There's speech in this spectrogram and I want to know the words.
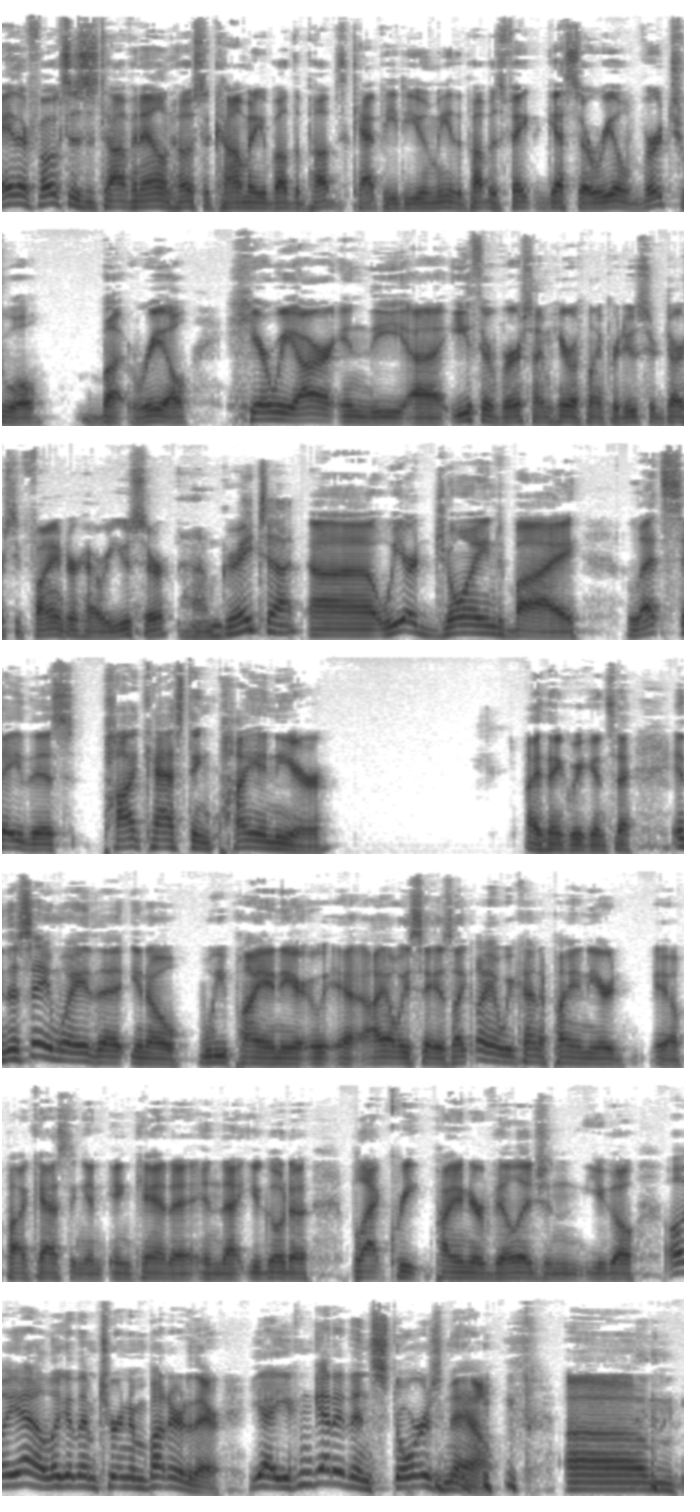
Hey there, folks. This is Todd Allen, host of Comedy About the Pubs. Cat P to you and me. The pub is fake. The guests are real, virtual, but real. Here we are in the uh, Etherverse. I'm here with my producer, Darcy Finder. How are you, sir? I'm great, Todd. Uh, we are joined by, let's say this, podcasting pioneer. I think we can say in the same way that, you know, we pioneer, I always say is like, oh yeah, we kind of pioneered, you know, podcasting in, in Canada in that you go to Black Creek Pioneer Village and you go, oh yeah, look at them churning butter there. Yeah, you can get it in stores now. um,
